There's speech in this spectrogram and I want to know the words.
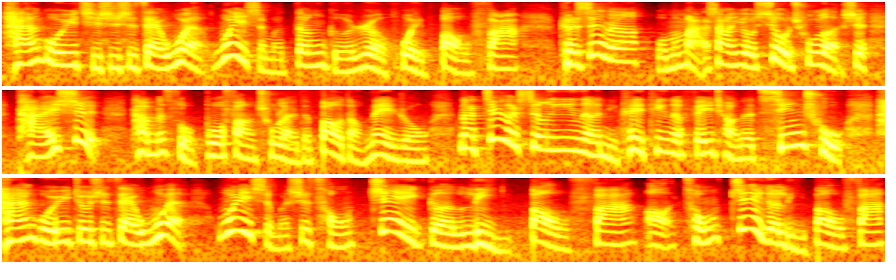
韩国瑜其实是在问为什么登革热会爆发。可是呢，我们马上又秀出了是台视他们所播放出来的报道内容。那这个声音呢，你可以听得非常的清楚。韩国瑜就是在问为什么是从这个里爆发哦，从这个里爆发，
